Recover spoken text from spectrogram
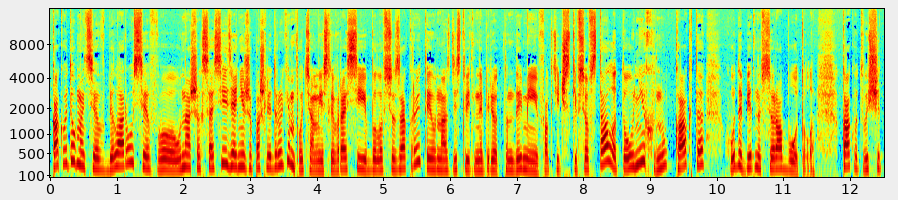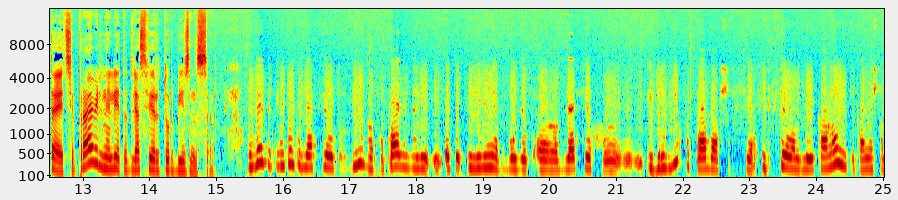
Как вы думаете, в Беларуси, в, у наших соседей, они же пошли другим путем? Если в России было все закрыто, и у нас действительно период пандемии фактически все встало, то у них, ну, как-то худо-бедно все работало. Как вот вы считаете, правильно ли это для сферы турбизнеса? Вы знаете, это не только для сферы турбизнеса, правильно ли это или нет будет э, для всех э, и других пострадавших сфер, и в целом для экономики, конечно,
